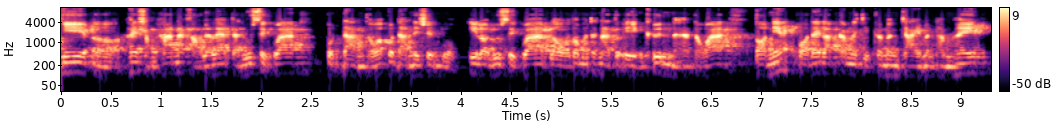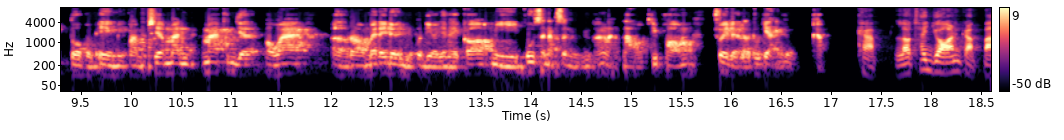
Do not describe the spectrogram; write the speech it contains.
ที่ให้สัมภาษณ์นักข่าวแรกๆแต่รู้สึกว่ากดดันแต่ว่ากดดันในเชิงบวกที่เรารู้สึกว่าเราต้องพัฒนาตัวเองขึ้นนะฮะแต่ว่าตอนนี้พอได้รับกำลังจิตกำลังใจมันทำให้ตัวผมเองมีความเชื่อมั่นมากขึ้นเยอะ เพราะว่าเราไม่ได้เดินอยู่คนเดียวยังไงก็มีผู้สนับสนุนอยู่ข้างหลังเราที่พร้อมช่วยเหลือเราทุกอย่างอยู่ครับครับแล้วถ้าย้อนกลับไป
